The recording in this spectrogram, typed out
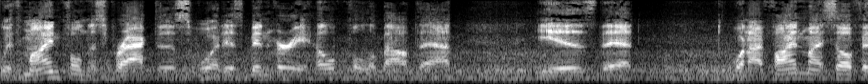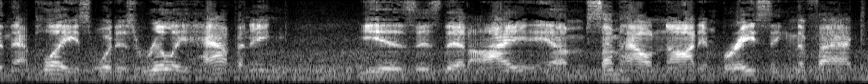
with mindfulness practice, what has been very helpful about that is that when I find myself in that place, what is really happening is is that I am somehow not embracing the fact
